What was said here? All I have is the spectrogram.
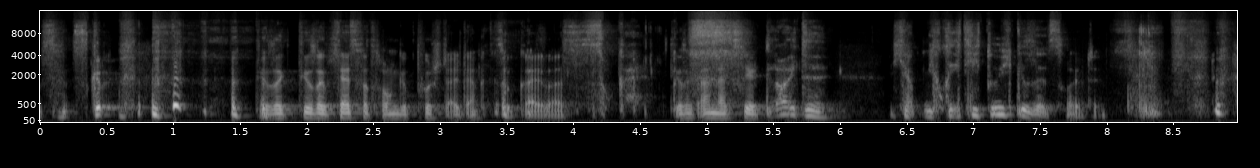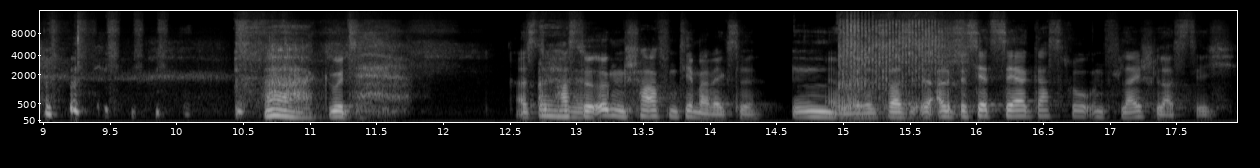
Skript. Direkt, direkt Selbstvertrauen gepusht, Alter. So geil war's. So geil. Direkt anerzählt. Leute, ich habe mich richtig durchgesetzt heute. ah, gut. Hast du, hast du irgendeinen scharfen Themawechsel? Ähm, Das war alle bis jetzt sehr gastro- und fleischlastig.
